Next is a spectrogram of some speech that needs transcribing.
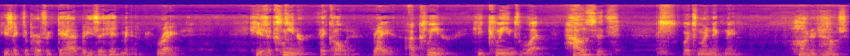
He's like the perfect dad, but he's a hitman, right? He's a cleaner, they call it, right? A cleaner. He cleans what? Houses. What's my nickname? Haunted house.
